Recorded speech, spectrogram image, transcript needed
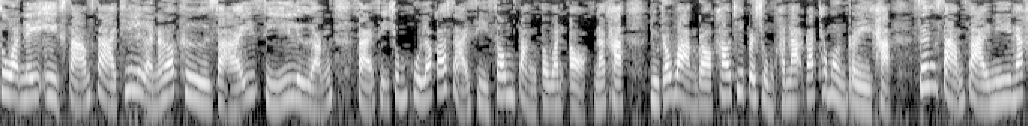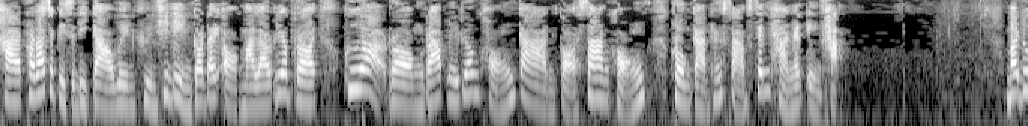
ส่วนในอีก 3 สายที่เหลือนั่นก็คือ สายสีเหลือง สายสีชมพู แล้วก็สายสีส้มฝั่งตะวันออกนะคะ อยู่ระหว่างรอเข้าที่ประชุมคณะรัฐมนตรีค่ะ ซึ่ง 3 สายนี้นะคะ พระราชกฤษฎีกาเวรคืนที่ดินก็ได้ออกมาแล้วเรียบร้อย เพื่อรองรับในเรื่องของการก่อสร้างของโครงการทั้ง 3 เส้นทางนั่นเองค่ะ มาดู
